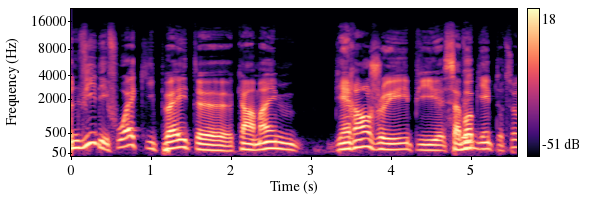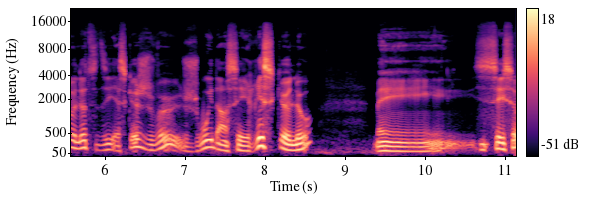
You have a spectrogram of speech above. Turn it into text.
une vie des fois qui peut être euh, quand même bien rangée, puis euh, ça va bien, puis tout ça. Là, tu te dis, est-ce que je veux jouer dans ces risques-là? Mais c'est ça.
